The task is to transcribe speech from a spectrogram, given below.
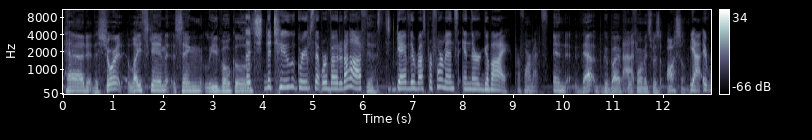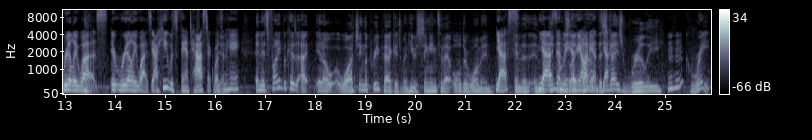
had the short, light skin sing lead vocals. The, t- the two groups that were voted off Yeah. gave their best performance in their goodbye performance. and that goodbye Bad. performance was awesome. Yeah, it really was. it really was. Yeah, he was fantastic, wasn't Yeah. he? And it's funny because I, you know, watching the prepackage when he was singing to that older woman. Yes. In the in Yes, the thing, I in was the- like, the wow, audience, this yeah. guy's really great.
